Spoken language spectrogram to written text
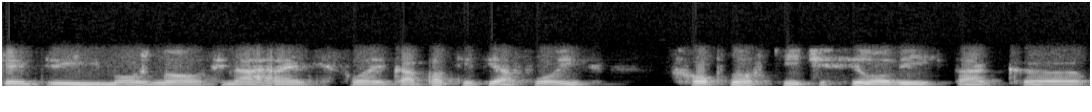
Keď možno si na hranici svojej kapacity a svojich schopností, či silových, tak uh,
